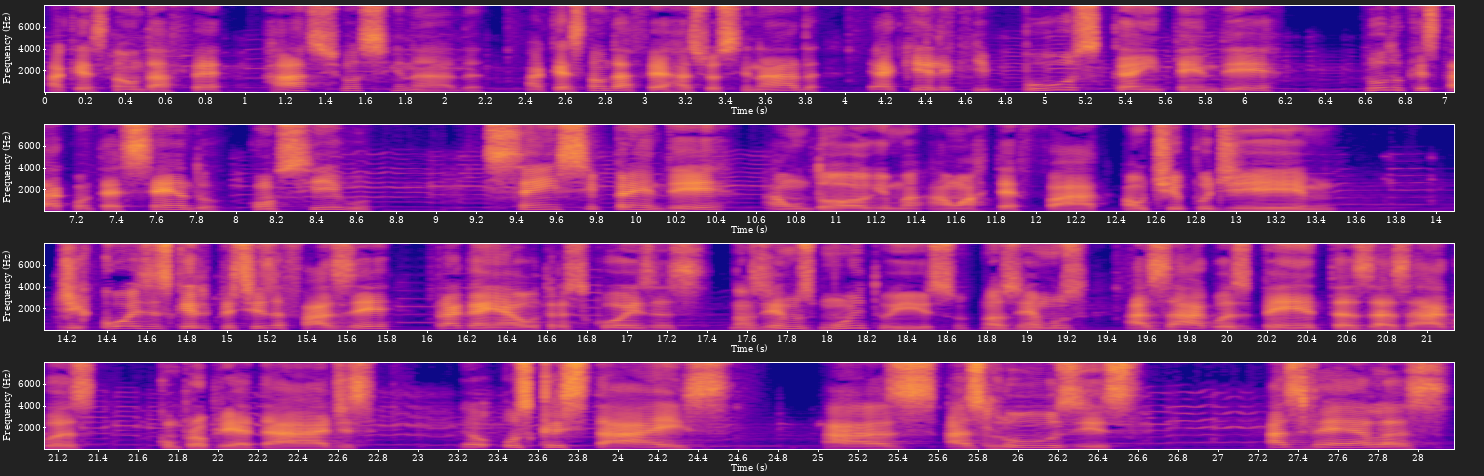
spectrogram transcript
A questão da fé raciocinada. A questão da fé raciocinada é aquele que busca entender tudo o que está acontecendo consigo sem se prender a um dogma, a um artefato, a um tipo de, de coisas que ele precisa fazer para ganhar outras coisas. Nós vemos muito isso. Nós vemos as águas bentas, as águas com propriedades, os cristais, as, as luzes, as velas,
